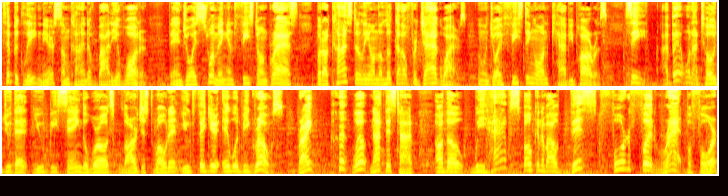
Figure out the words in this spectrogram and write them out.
typically near some kind of body of water. They enjoy swimming and feast on grass, but are constantly on the lookout for jaguars, who enjoy feasting on capybaras. See, I bet when I told you that you'd be seeing the world's largest rodent, you'd figure it would be gross, right? well, not this time. Although we have spoken about this four foot rat before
